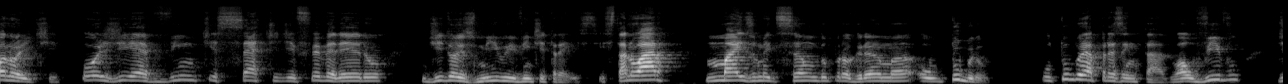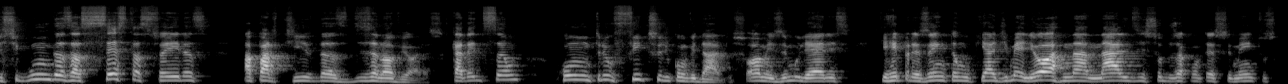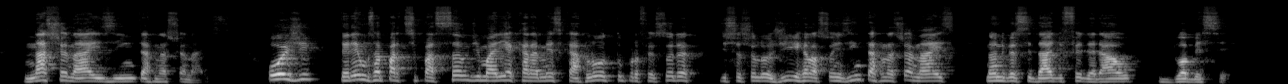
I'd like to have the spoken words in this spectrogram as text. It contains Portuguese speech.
Boa noite. Hoje é 27 de fevereiro de 2023. Está no ar mais uma edição do programa Outubro. Outubro é apresentado ao vivo de segundas às sextas-feiras a partir das 19 horas. Cada edição com um trio fixo de convidados, homens e mulheres que representam o que há de melhor na análise sobre os acontecimentos nacionais e internacionais. Hoje teremos a participação de Maria Caramês Carlotto, professora de Sociologia e Relações Internacionais na Universidade Federal do ABC.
